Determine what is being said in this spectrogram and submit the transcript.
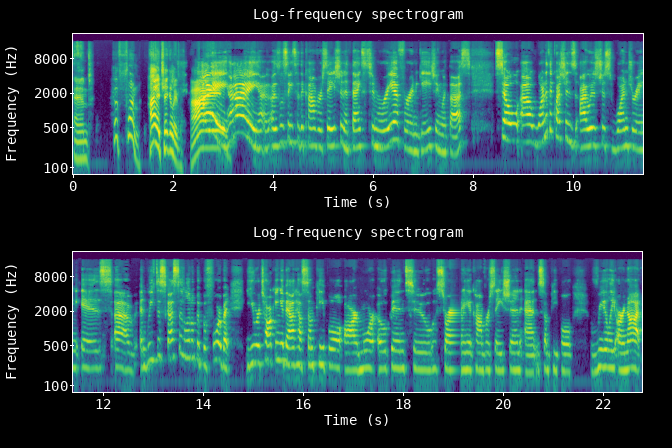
and have fun. Hi, Jacqueline. Hi, hi. I- I was listening to the conversation, and thanks to Maria for engaging with us. So, uh, one of the questions I was just wondering is, um, and we've discussed it a little bit before, but you were talking about how some people are more open to starting a conversation, and some people really are not.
